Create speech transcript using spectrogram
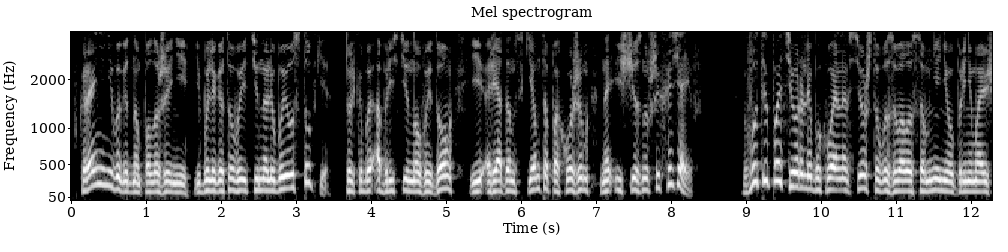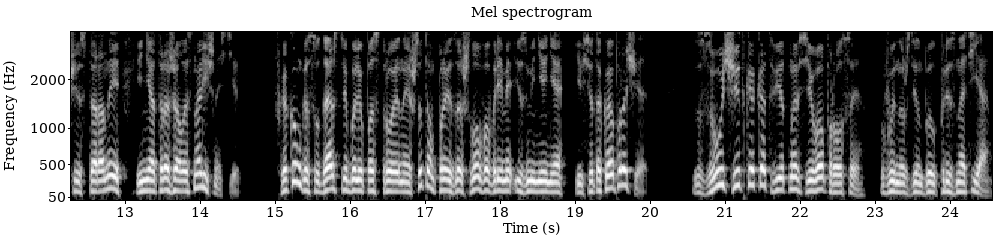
в крайне невыгодном положении и были готовы идти на любые уступки, только бы обрести новый дом и рядом с кем-то похожим на исчезнувших хозяев. Вот и потерли буквально все, что вызывало сомнения у принимающей стороны и не отражалось на личности. В каком государстве были построены, что там произошло во время изменения и все такое прочее. Звучит как ответ на все вопросы вынужден был признать я.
